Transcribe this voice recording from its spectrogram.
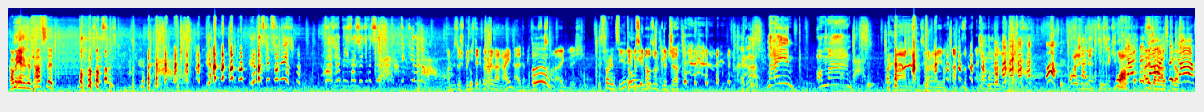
Komm, Erik, du schaffst es! Das gibt's doch nicht! Was hab ich, was, was, was, tickt die Alter? Mann, wieso springe ich denn immer wieder da rein, Alter? Wie doof ist man eigentlich? Bist schon im Ziel, Ey, du bist Tobi? genauso ein Glitcher. Ja. Nein! Oh Mann! Mann, ich, das kann doch nicht wahr sein. Ciao, Tobi. Oh, Alter, scheiße. Boah! Ja, ich bin Alter, da, war ich das bin knapp. da.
